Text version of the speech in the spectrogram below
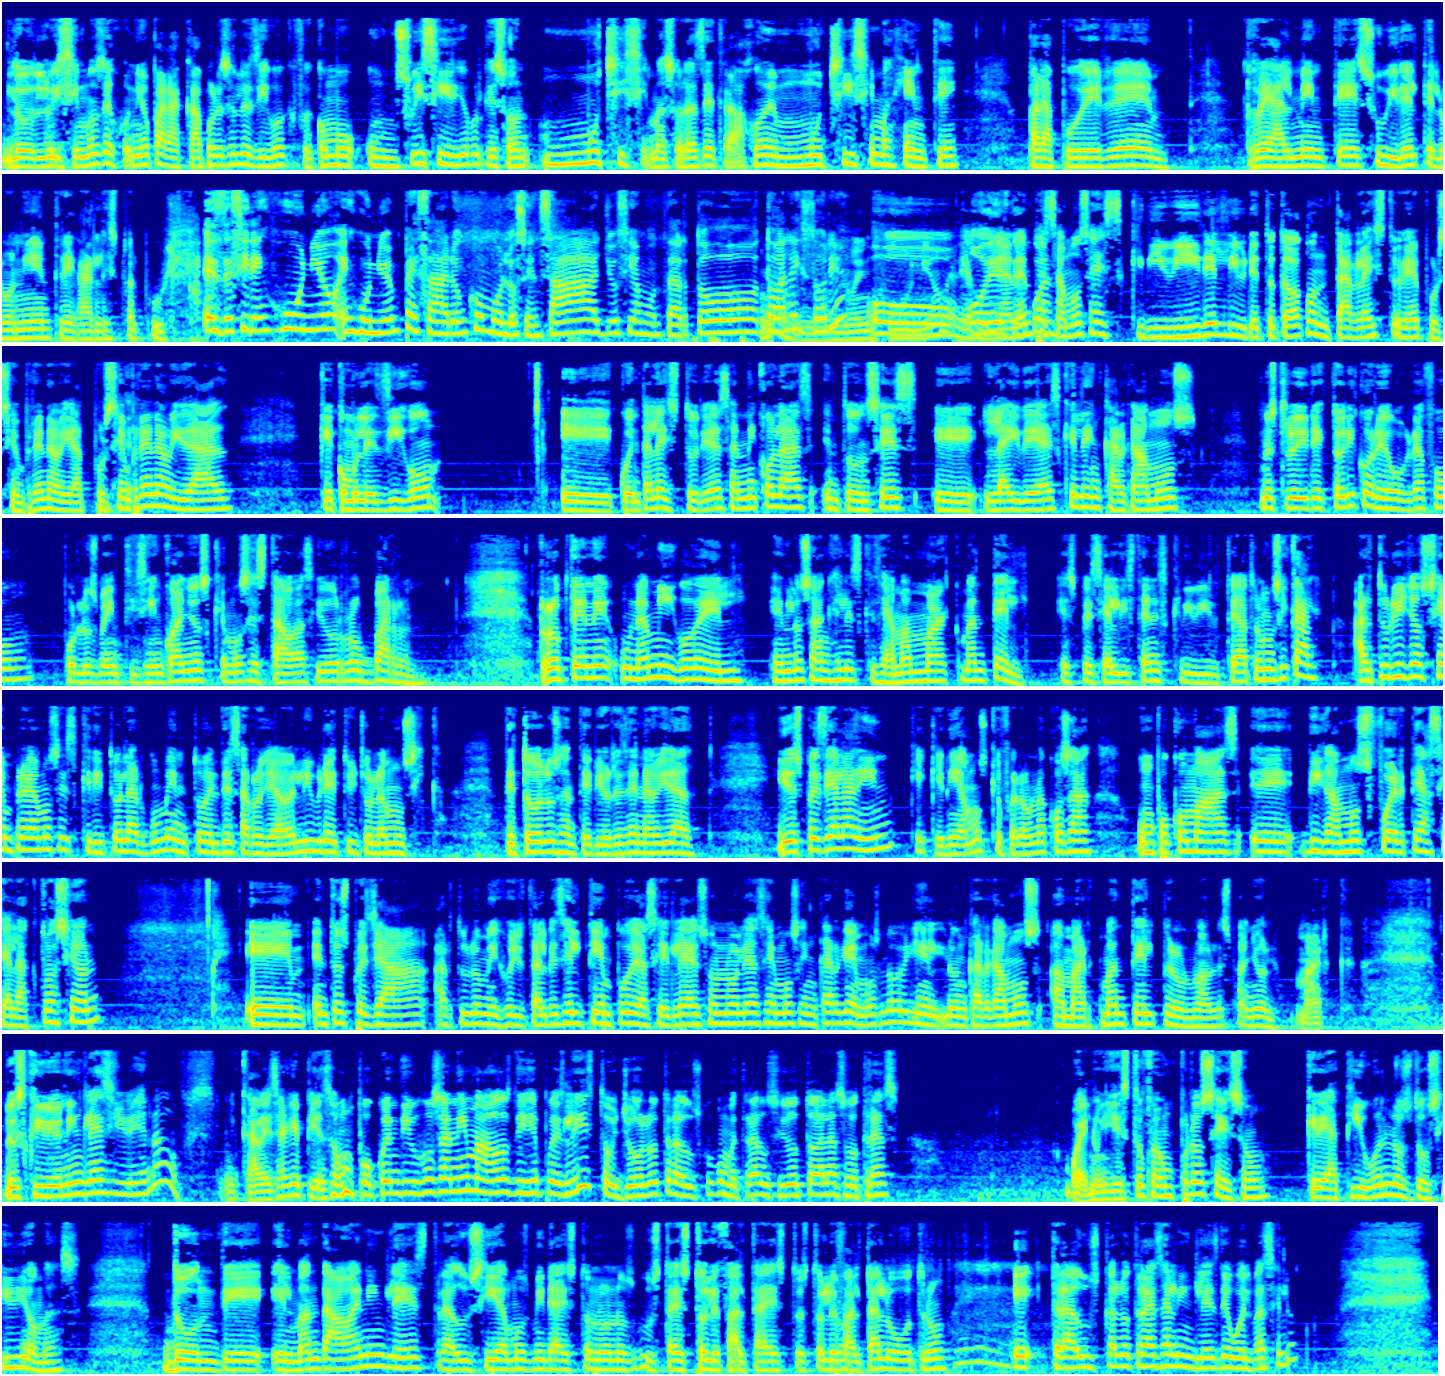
lo, lo hicimos de junio para acá, por eso les digo que fue como un suicidio, porque son muchísimas horas de trabajo de muchísima gente para poder eh, realmente subir el telón y entregarle esto al público. Es decir, en junio, en junio empezaron como los ensayos y a montar todo, toda la No, historia. No, en ¿O- junio, María o desde empezamos a escribir el libreto. Te voy a contar la historia de Por Siempre Navidad. Por Siempre Navidad, que como les digo, eh, cuenta la historia de San Nicolás. Entonces, eh, la idea es que le encargamos, nuestro director y coreógrafo por los 25 años que hemos estado ha sido Rob Barron. Rob tiene un amigo de él en Los Ángeles que se llama Mark Mantel, especialista en escribir teatro musical. Arturo y yo siempre habíamos escrito el argumento, él desarrollaba el libreto y yo la música de todos los anteriores de Navidad. Y después de Aladín, que queríamos que fuera una cosa un poco más, eh, digamos, fuerte hacia la actuación, eh, entonces, pues ya Arturo me dijo, yo tal vez el tiempo de hacerle a eso no le hacemos, encarguémoslo y lo encargamos a Mark Mantel, pero no habla español, Mark. Lo escribió en inglés y yo dije, no, pues, mi cabeza que piensa un poco en dibujos animados, dije, pues listo, yo lo traduzco como he traducido todas las otras. Bueno, y esto fue un proceso creativo en los dos idiomas, donde él mandaba en inglés, traducíamos, mira, esto no nos gusta, esto le falta esto, esto le falta lo otro, eh, tradúzcalo otra vez al inglés, devuélvaselo.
